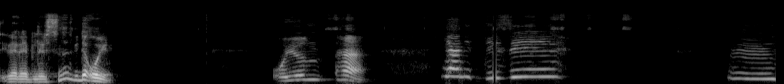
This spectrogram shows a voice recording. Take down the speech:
verebilirsiniz. Bir de oyun. Oyun ha. Yani dizi hmm,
